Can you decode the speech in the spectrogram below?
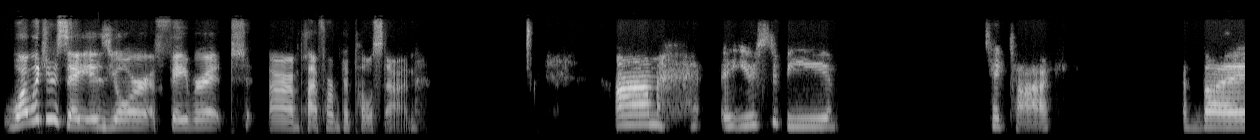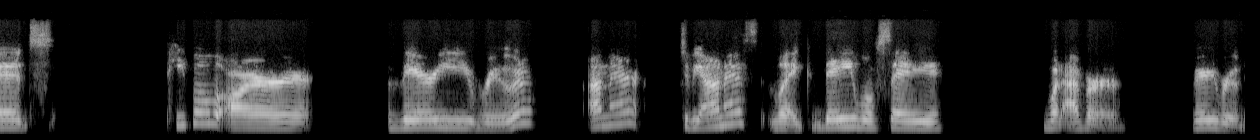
what would you say is your favorite um, platform to post on? Um, it used to be TikTok, but people are very rude on there, to be honest. Like they will say whatever. Very rude.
